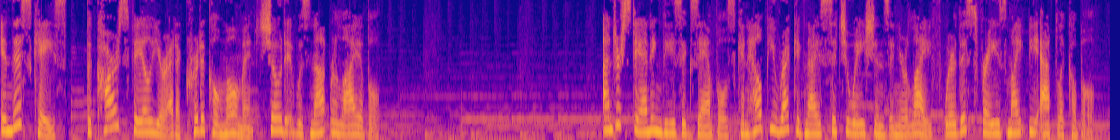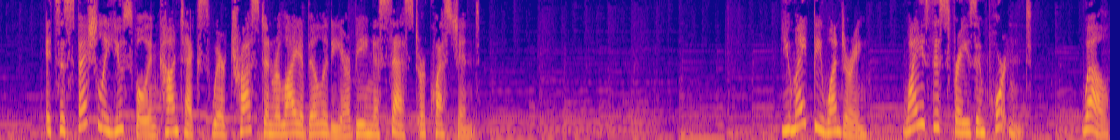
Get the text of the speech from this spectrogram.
In this case, the car's failure at a critical moment showed it was not reliable. Understanding these examples can help you recognize situations in your life where this phrase might be applicable. It's especially useful in contexts where trust and reliability are being assessed or questioned. You might be wondering, why is this phrase important? Well,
